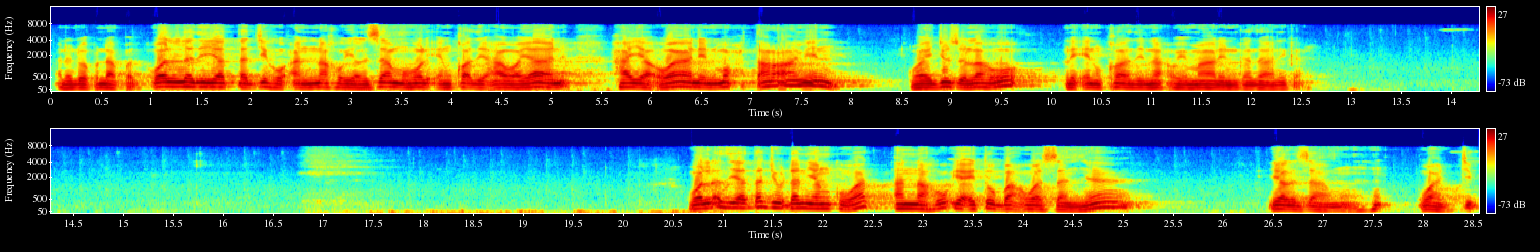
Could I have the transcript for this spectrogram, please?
Ada dua pendapat. Walladhi yattajihu annahu yalzamuhu li'inqadhi hawayan hayawanin muhtaramin wa yajuzu lahu li'inqadhi na'wi malin kadzalika. Waladzi yataju dan yang kuat annahu yaitu bahwasannya yalzamu wajib.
